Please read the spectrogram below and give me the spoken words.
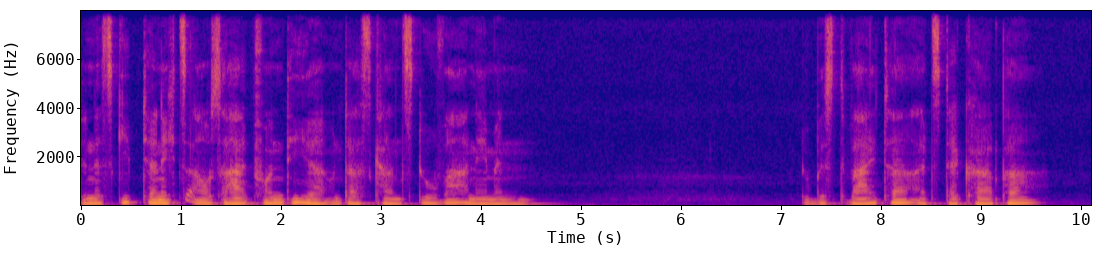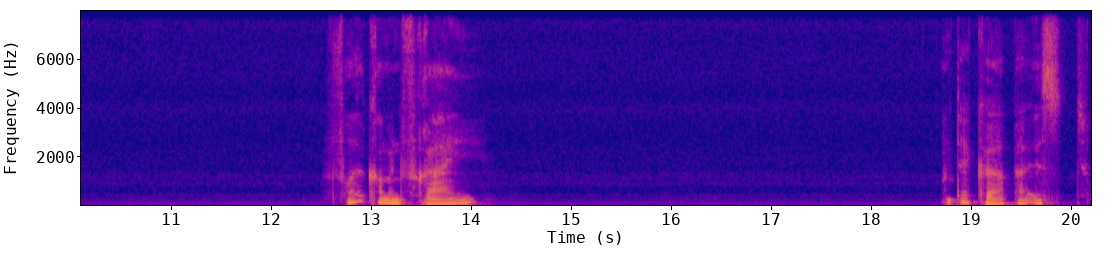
Denn es gibt ja nichts außerhalb von dir und das kannst du wahrnehmen. Du bist weiter als der Körper, vollkommen frei und der Körper ist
